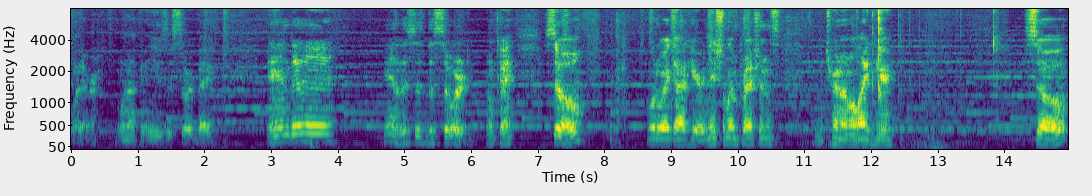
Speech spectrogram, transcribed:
Whatever. We're not going to use this sword bag. And uh yeah, this is the sword. Okay. So, what do I got here? Initial impressions. Let me turn on a light here. So,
